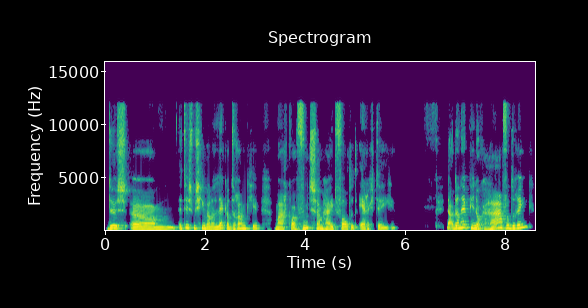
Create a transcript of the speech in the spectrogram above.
Dus um, het is misschien wel een lekker drankje, maar qua voedzaamheid valt het erg tegen. Nou, dan heb je nog haverdrink.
